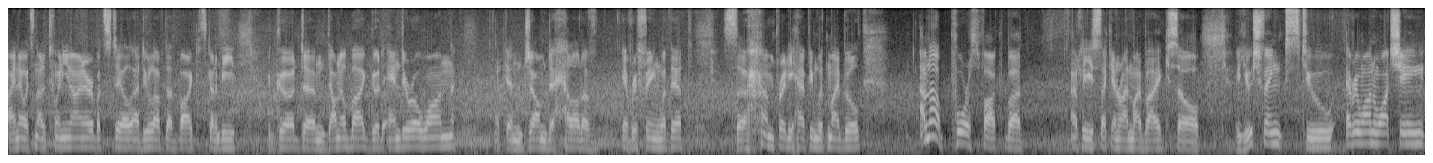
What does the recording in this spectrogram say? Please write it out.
I know it's not a 29er, but still, I do love that bike. It's gonna be a good um, downhill bike, good enduro one. I can jump the hell out of everything with it. So I'm pretty happy with my build. I'm not poor as fuck, but at least I can ride my bike. So a huge thanks to everyone watching.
